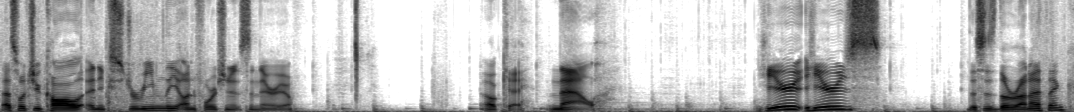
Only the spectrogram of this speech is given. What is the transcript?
That's what you call an extremely unfortunate scenario. Okay, now. Here, here's... This is the run, I think.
